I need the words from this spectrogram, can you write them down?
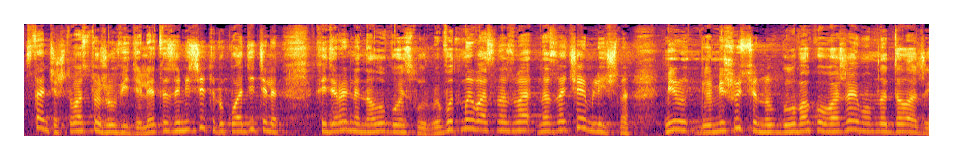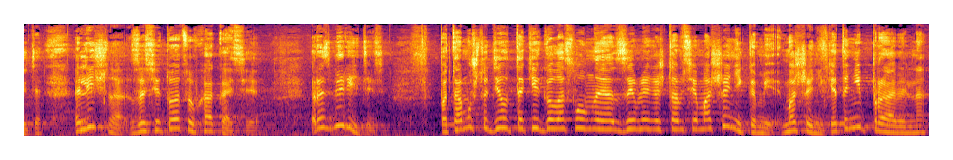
встаньте, что вас тоже увидели. Это заместитель руководителя Федеральной налоговой службы. Вот мы вас назва- назначаем лично, Ми- Мишустину, глубоко уважаемому, мной доложите, лично за ситуацию в Хакасии. Разберитесь. Потому что делать такие голословные заявления, что там все мошенниками, мошенники, это неправильно.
